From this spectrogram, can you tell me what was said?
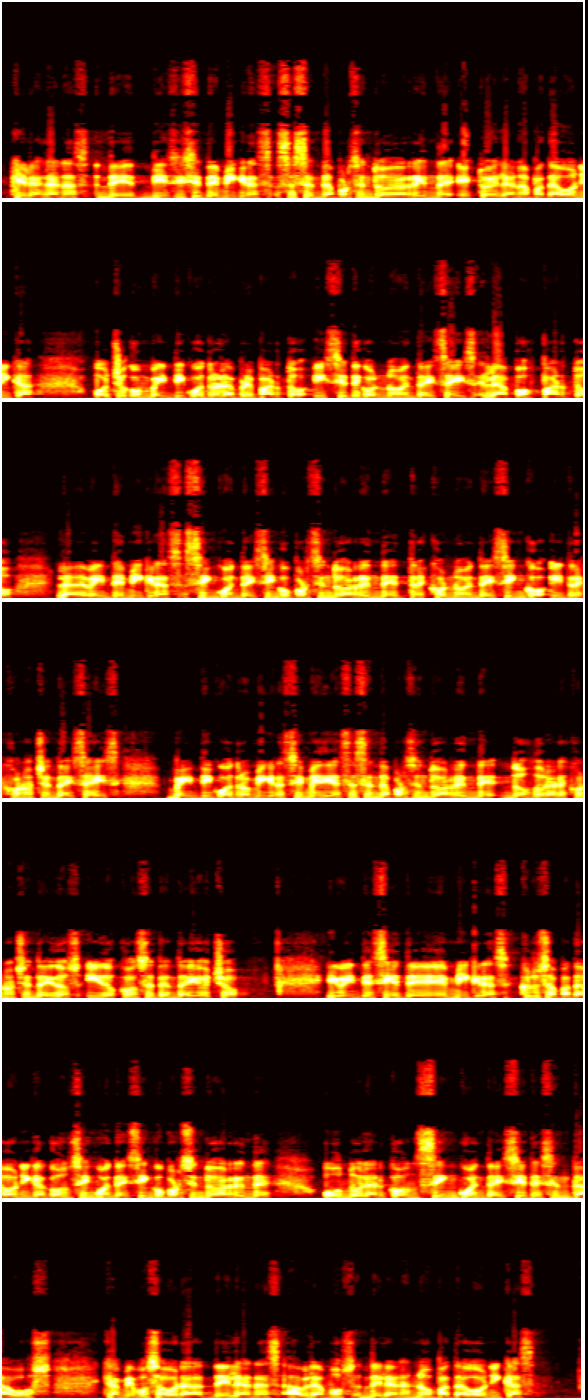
que las lanas de 17 micras 60% de rinde, esto es lana patagónica, 8,24 la preparto y 7,96 la posparto, la de 20 micras 55% de rinde, 3,95 y 3,86, 24 micras y media 60% de rinde, 2 dólares con 82 y 2,78 y 27 micras cruza patagónica con 55% de rinde, 1 dólar con 57 centavos. Cambiamos ahora de lanas, hablamos de lanas no patagónicas.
